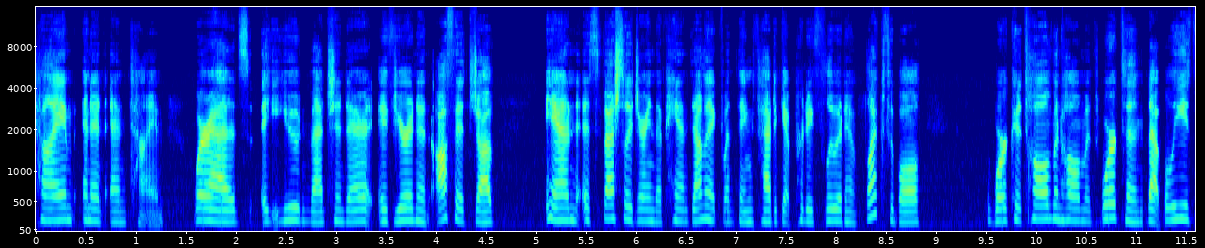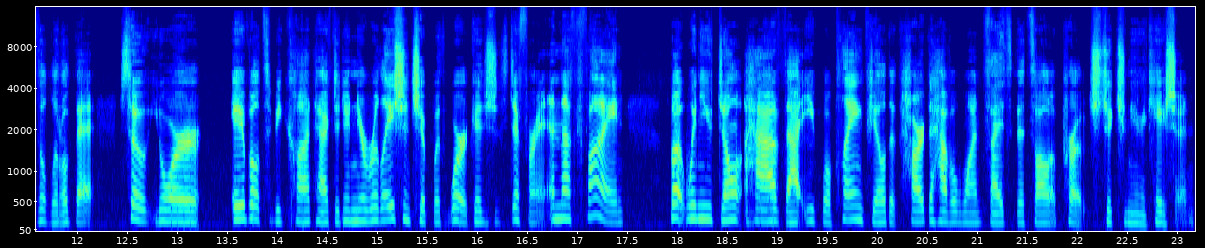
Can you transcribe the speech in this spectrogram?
time and an end time. Whereas uh, you mentioned it, if you're in an office job, and especially during the pandemic when things had to get pretty fluid and flexible, work is home and home is work, and that bleeds a little bit. So you're able to be contacted and your relationship with work is just different. And that's fine. But when you don't have that equal playing field, it's hard to have a one size fits all approach to communication.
